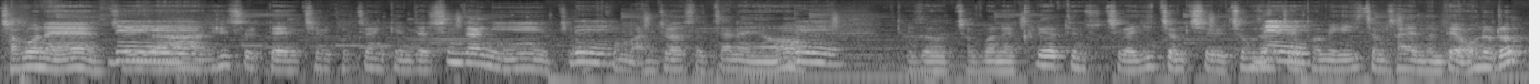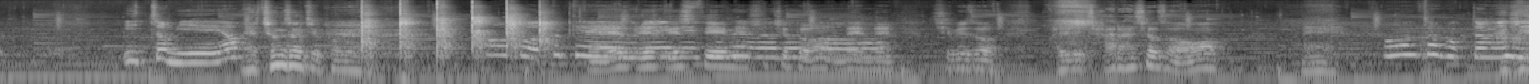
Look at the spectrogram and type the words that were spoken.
저번에 네. 저희가 했을 때 제일 걱정인 게 이제 신장이 조금 네. 안 좋았었잖아요. 네. 그래서 저번에 크레아틴 수치가 2.7, 정상적 네. 범위가 2.4였는데 오늘은 2점이에요? 네, 정상적 범위. 어, 저 어떡해. 네, SDM의 수치도. 네네 집에서 관리 잘 하셔서 네. 엄청 걱정했는데.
